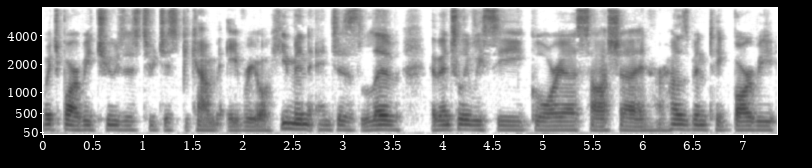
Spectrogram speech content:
which Barbie chooses to just become a real human and just live. Eventually we see Gloria, Sasha, and her husband take Barbie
